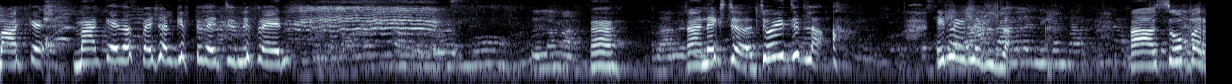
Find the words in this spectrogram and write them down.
మా అక్క మా అక్క ఏదో స్పెషల్ గిఫ్ట్ తెచ్చింది ఫ్రెండ్స్ నెక్స్ట్ చూపించు ఇట్లా ఇట్లా ఇట్లా ఇట్లా. సూపర్.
